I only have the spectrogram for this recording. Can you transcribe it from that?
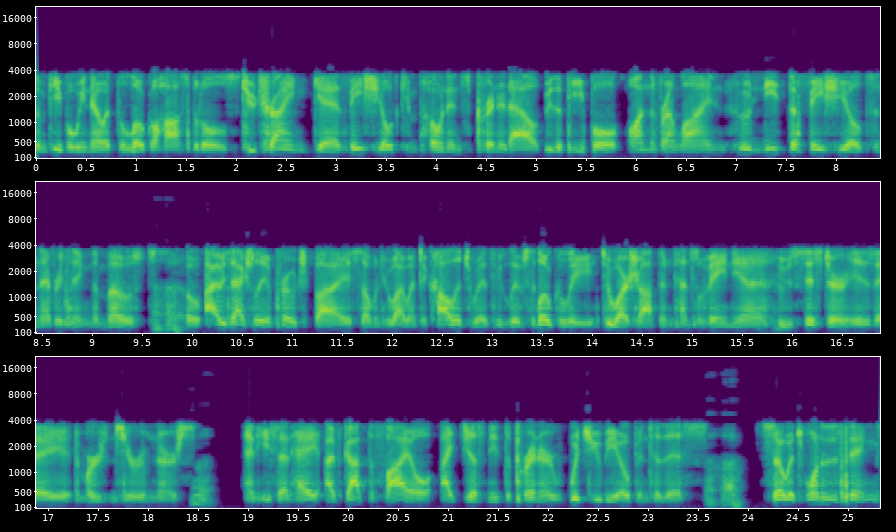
some people we know at the local hospitals to try and get face shield components printed out to the people on the front line who need the face shields and everything the most. Uh-huh. So I was actually approached by someone who I went to college with who lives locally to our shop in Pennsylvania, whose sister is a emergency room nurse. Uh-huh and he said, "Hey, I've got the file. I just need the printer. Would you be open to this?" Uh-huh. So it's one of the things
